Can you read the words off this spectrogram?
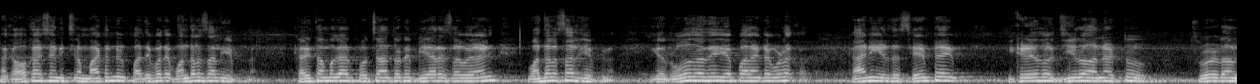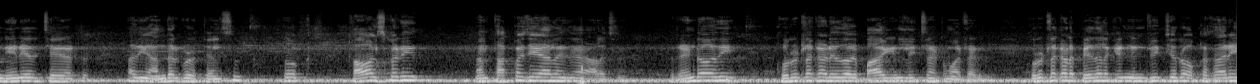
నాకు అవకాశాన్ని ఇచ్చిన మాట నేను పదే పదే వందల సార్లు చెప్పిన కవితమ్మ గారు ప్రోత్సాహంతో బీఆర్ఎస్లో పోయారని వందల సార్లు చెప్పిన. ఇక రోజు అదే చెప్పాలంటే కూడా కానీ ఎట్ ద సేమ్ టైం ఇక్కడ ఏదో జీరో అన్నట్టు చూడడం నేనేది చేయనట్టు అది అందరికి కూడా తెలుసు. సో కావాల్సుకొని నన్ను తక్కువ చేయాలని ఆలోచన. రెండవది కొరుట్ల కాడ ఏదో బాగా ఇండ్లు ఇచ్చినట్టు మాట్లాడింది. కొరుట్ల కాడ పేదలకి ఎన్ని ఇండ్లు ఇచ్చారో ఒక్కసారి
